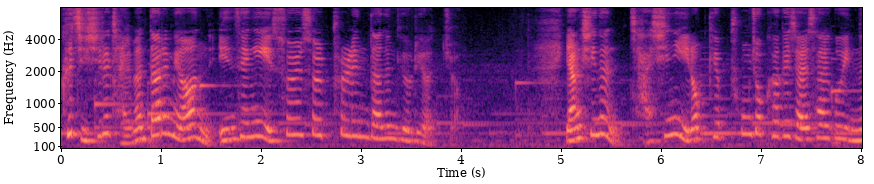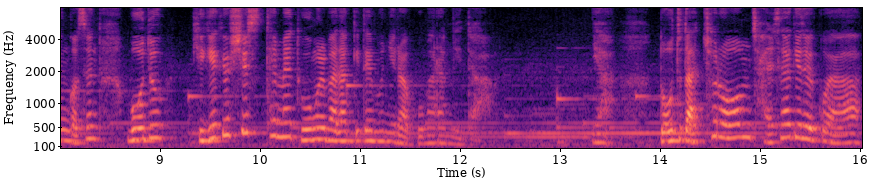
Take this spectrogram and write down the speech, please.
그 지시를 잘만 따르면 인생이 술술 풀린다는 교리였죠. 양 씨는 자신이 이렇게 풍족하게 잘 살고 있는 것은 모두 기계교 시스템의 도움을 받았기 때문이라고 말합니다. 야, 너도 나처럼 잘 살게 될 거야.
